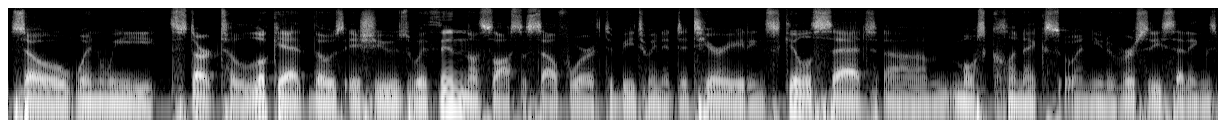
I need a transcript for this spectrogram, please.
So when we start to look at those issues within this loss of self-worth to between a deteriorating skill set um, most clinics and university settings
